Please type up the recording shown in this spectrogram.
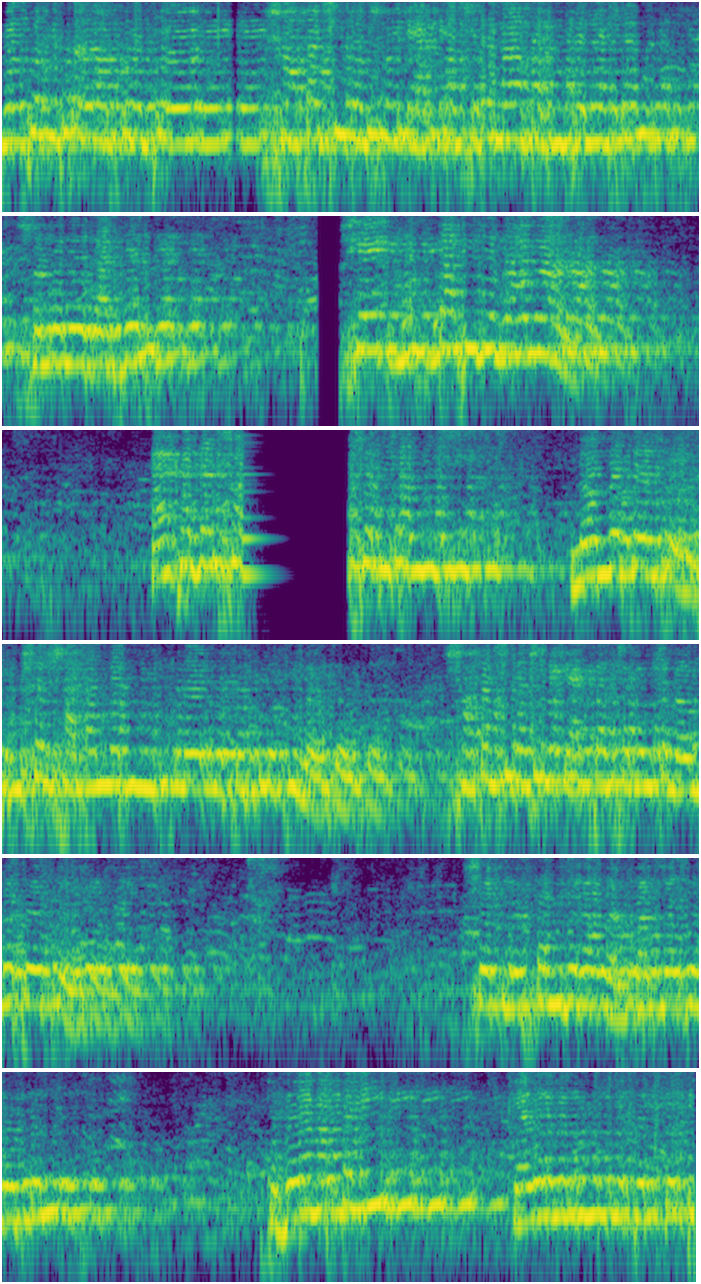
প্রথম স্থান লাভ করেছে সাতাশি দশমিক এক পাঁচ টাকা আপনি চলে আসেন সম্মানীয় গার্জেন শেখ মুস্তাফিজুর রহমান এক হাজার সাতশো চল্লিশ নম্বর পেয়েছে দুশো সাতান্ন স্কুলে উপস্থিত ছিল সাতাশি দশমিক এক পাঁচ শতাংশ নম্বর পেয়েছে শেখ মুস্তাফিজুর রহমান কংগ্রেসের তো জোড়া মাতালি ক্যামেরাম্যান হচ্ছে প্রত্যেকটি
